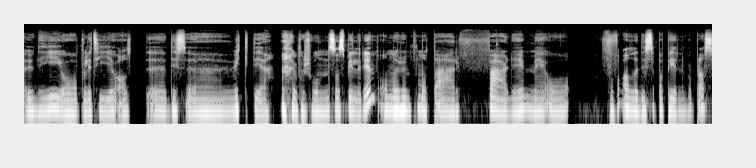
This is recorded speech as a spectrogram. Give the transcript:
UDI og politiet og alt eh, disse viktige personene som spiller inn. Og når hun på en måte er ferdig med å få alle disse papirene på plass,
